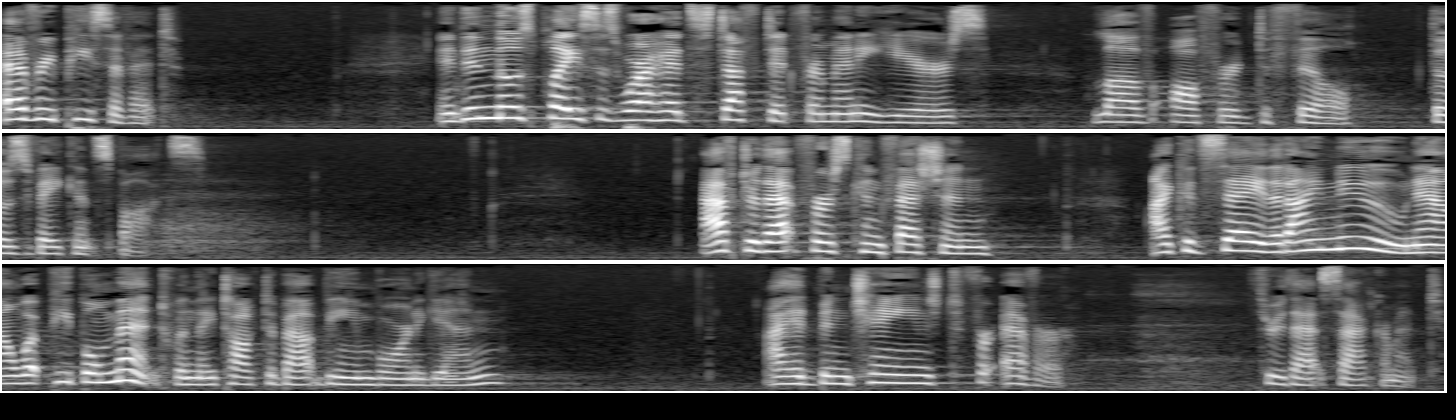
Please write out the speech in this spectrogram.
every piece of it. And in those places where I had stuffed it for many years, love offered to fill those vacant spots. After that first confession, I could say that I knew now what people meant when they talked about being born again. I had been changed forever through that sacrament.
